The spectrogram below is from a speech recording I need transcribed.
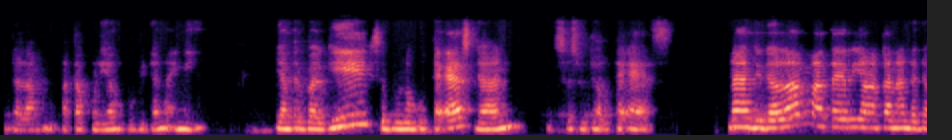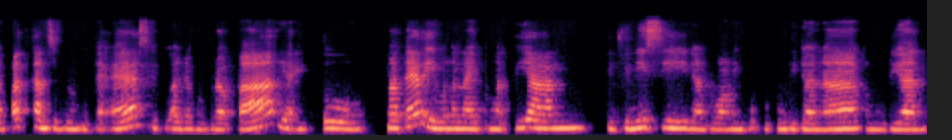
dalam mata kuliah hukum pidana ini, yang terbagi sebelum UTS dan sesudah UTS. Nah, di dalam materi yang akan Anda dapatkan sebelum UTS itu ada beberapa, yaitu materi mengenai pengertian, definisi, dan ruang lingkup hukum pidana, kemudian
